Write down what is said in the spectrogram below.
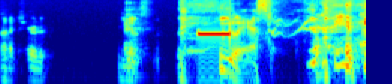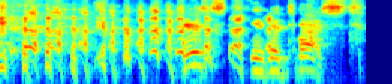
Not sure. You, you asked. This is a test.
